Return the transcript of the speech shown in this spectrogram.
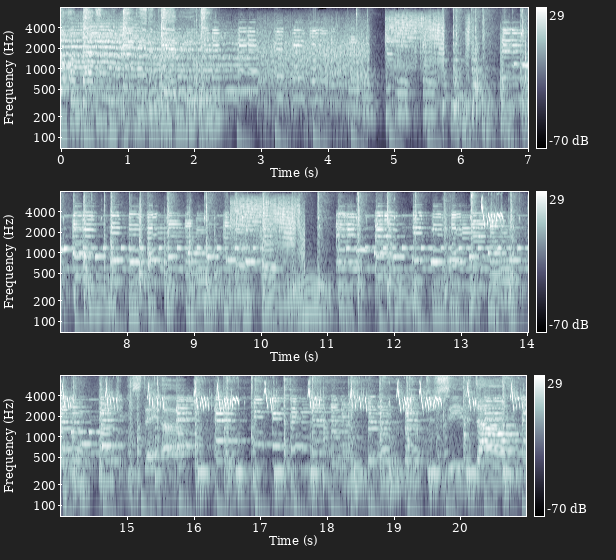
so unnatural Be the Gabriel Can you stay up? To see the dawn.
